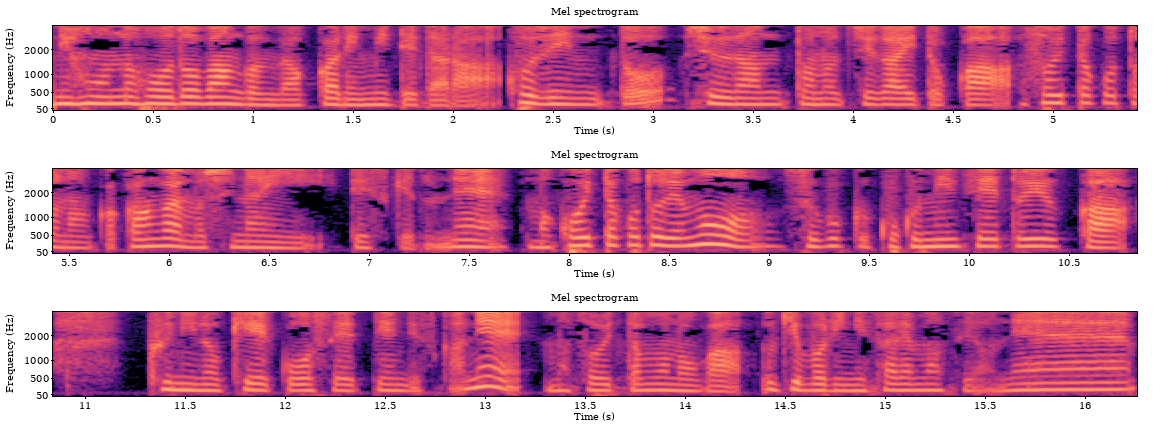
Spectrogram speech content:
日本の報道番組ばっかり見てたら、個人と集団との違いとか、そういったことなんか考えもしないですけどね。まあ、こういったことでも、すごく国民性というか、国の傾向性っていうんですかね。まあそういったものが浮き彫りにされますよね。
